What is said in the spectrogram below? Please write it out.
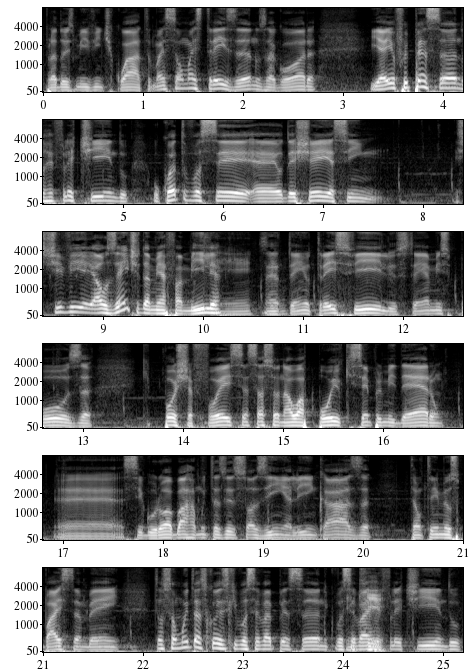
para 2024, mas são mais três anos agora. E aí eu fui pensando, refletindo, o quanto você. é, eu deixei assim. Estive ausente da minha família. Sim, né? sim. Tenho três filhos, tenho a minha esposa. Que, poxa, foi sensacional o apoio que sempre me deram. É, segurou a barra muitas vezes sozinha ali em casa. Então tem meus pais também. Então são muitas coisas que você vai pensando, que você Tem vai que- refletindo.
